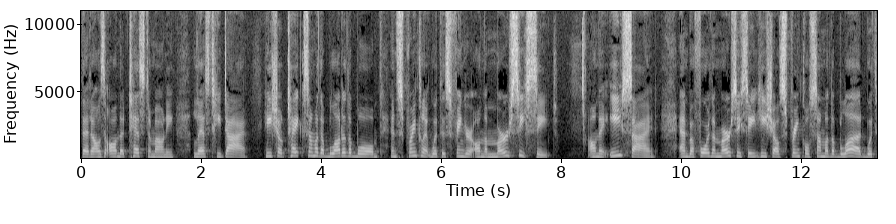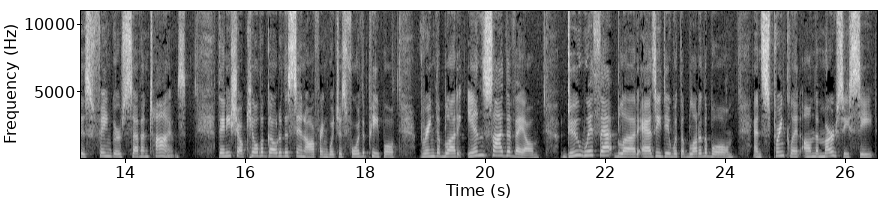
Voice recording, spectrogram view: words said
that is on the testimony, lest he die. He shall take some of the blood of the bull and sprinkle it with his finger on the mercy seat on the east side, and before the mercy seat he shall sprinkle some of the blood with his fingers seven times. Then he shall kill the goat of the sin offering, which is for the people, bring the blood inside the veil, do with that blood as he did with the blood of the bull, and sprinkle it on the mercy seat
